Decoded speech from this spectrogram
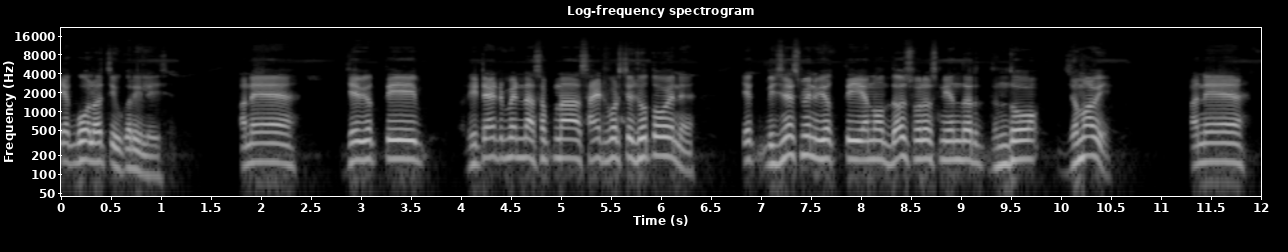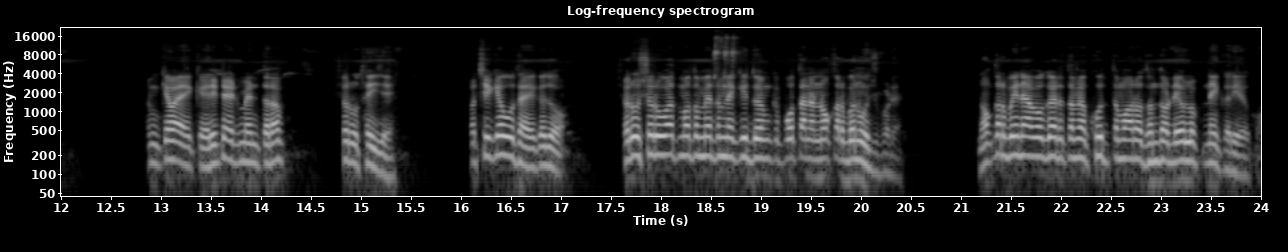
એ ગોલ અચીવ કરી લે છે. અને જે વ્યક્તિ રિટાયરમેન્ટના સપના સાઠ વર્ષે જોતો હોય ને, એક બિઝનેસમેન વ્યક્તિ એનો દસ વર્ષની અંદર ધંધો જમાવી અને એમ કહેવાય કે રિટાયરમેન્ટ તરફ શરૂ થઈ જાય. પછી કેવું થાય કે જો શરૂ શરૂઆતમાં તો મેં તમને કીધું એમ કે પોતાને નોકર બનવું જ પડે. નોકર બન્યા વગર તમે ખુદ તમારો ધંધો ડેવલપ નહીં કરી શકો.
